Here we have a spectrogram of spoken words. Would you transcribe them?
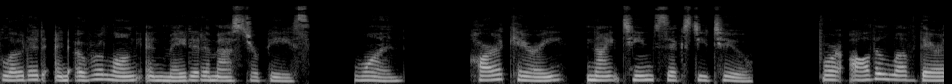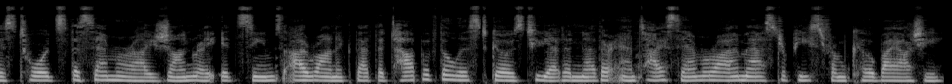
bloated and overlong and made it a masterpiece. 1. Harakiri, 1962. For all the love there is towards the samurai genre, it seems ironic that the top of the list goes to yet another anti samurai masterpiece from Kobayashi.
